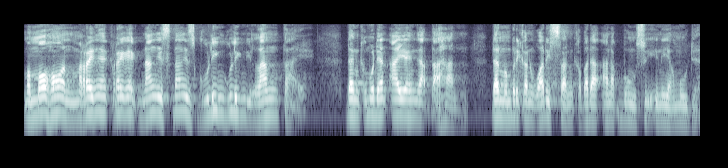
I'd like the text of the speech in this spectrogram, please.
memohon, merengek-rengek, nangis-nangis, guling-guling di lantai. Dan kemudian ayah nggak tahan dan memberikan warisan kepada anak bungsu ini yang muda.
